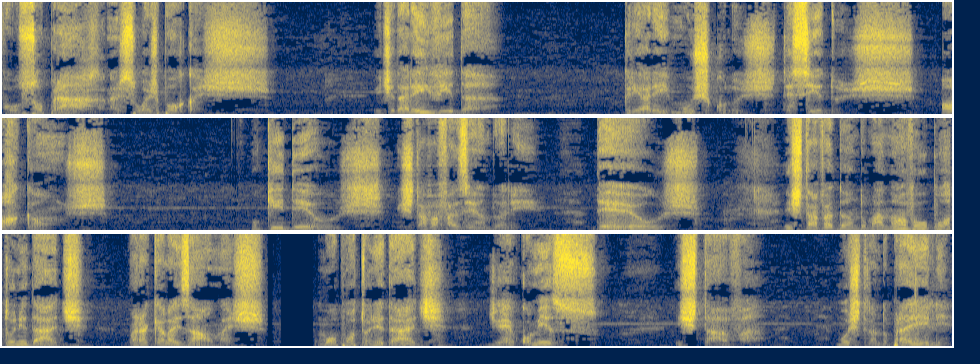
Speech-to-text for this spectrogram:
Vou soprar nas suas bocas e te darei vida, criarei músculos, tecidos, órgãos o que Deus estava fazendo ali? Deus estava dando uma nova oportunidade para aquelas almas, uma oportunidade de recomeço. Estava mostrando para ele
